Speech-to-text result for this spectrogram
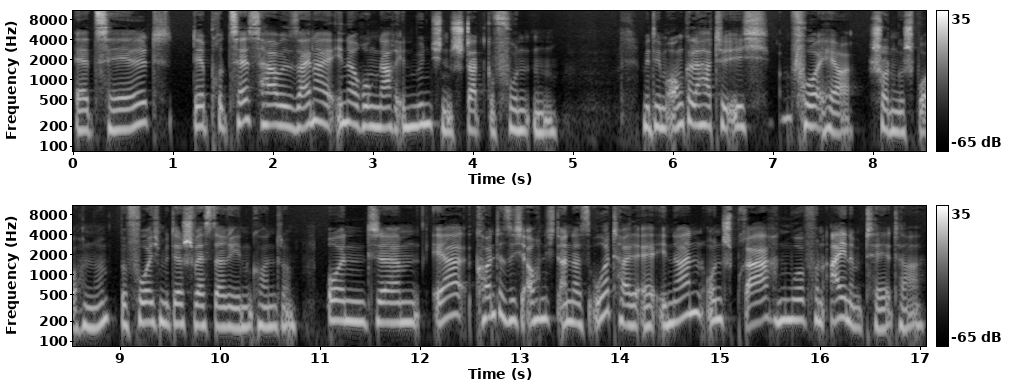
erzählt, der Prozess habe seiner Erinnerung nach in München stattgefunden. Mit dem Onkel hatte ich vorher schon gesprochen, ne? bevor ich mit der Schwester reden konnte. Und ähm, er konnte sich auch nicht an das Urteil erinnern und sprach nur von einem Täter.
